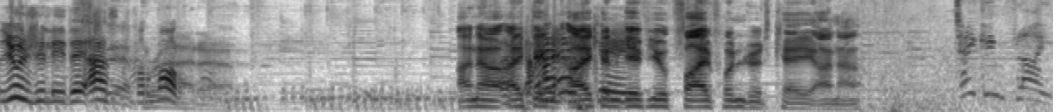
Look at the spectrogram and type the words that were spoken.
usually they ask for more. Anna, I think I can give you 500k, Anna. Taking flight.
